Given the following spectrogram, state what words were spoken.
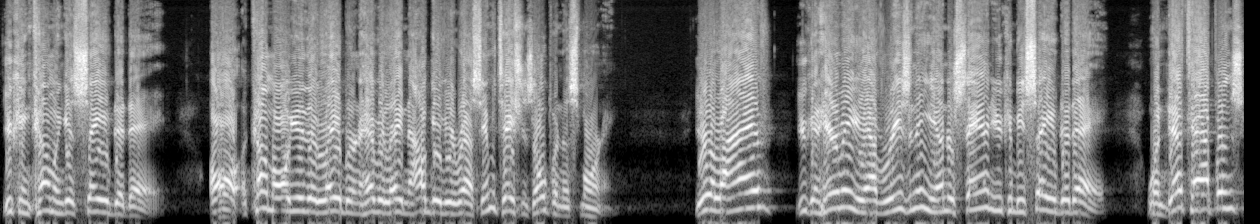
You can come and get saved today. All, come, all you that labor and heavy laden, I'll give you rest. The invitation's open this morning. You're alive. You can hear me. You have reasoning. You understand. You can be saved today. When death happens,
